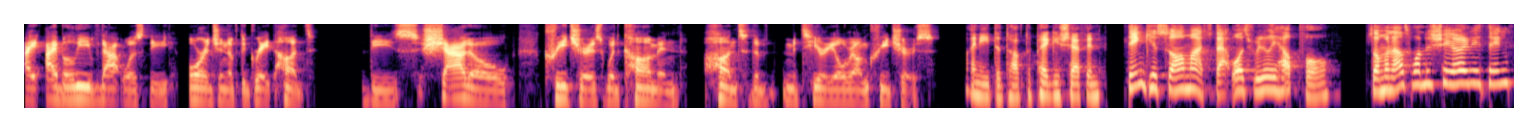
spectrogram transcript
I, I believe that was the origin of the Great Hunt these shadow creatures would come and hunt the material realm creatures. I need to talk to Peggy Sheffin. Thank you so much. That was really helpful. Someone else want to share anything?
